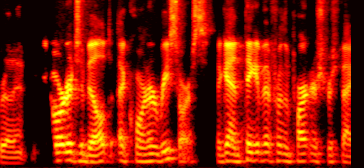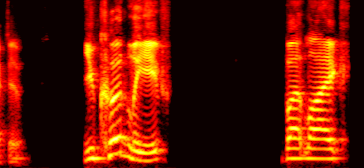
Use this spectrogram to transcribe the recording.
Brilliant. in order to build a corner resource. Again, think of it from the partner's perspective. You could leave, but like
